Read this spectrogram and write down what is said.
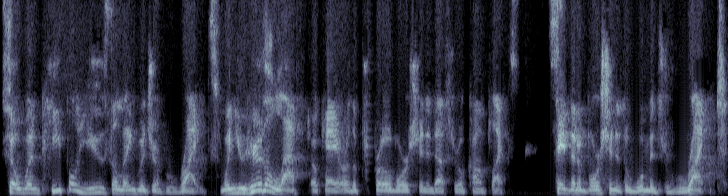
so when people use the language of rights, when you hear the left, okay, or the pro-abortion industrial complex say that abortion is a woman's right,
